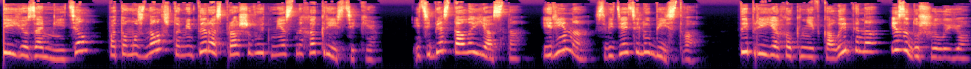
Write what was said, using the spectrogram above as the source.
«Ты ее заметил?» Потом узнал, что менты расспрашивают местных о крестике. И тебе стало ясно. Ирина – свидетель убийства. Ты приехал к ней в Колыпино и задушил ее.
